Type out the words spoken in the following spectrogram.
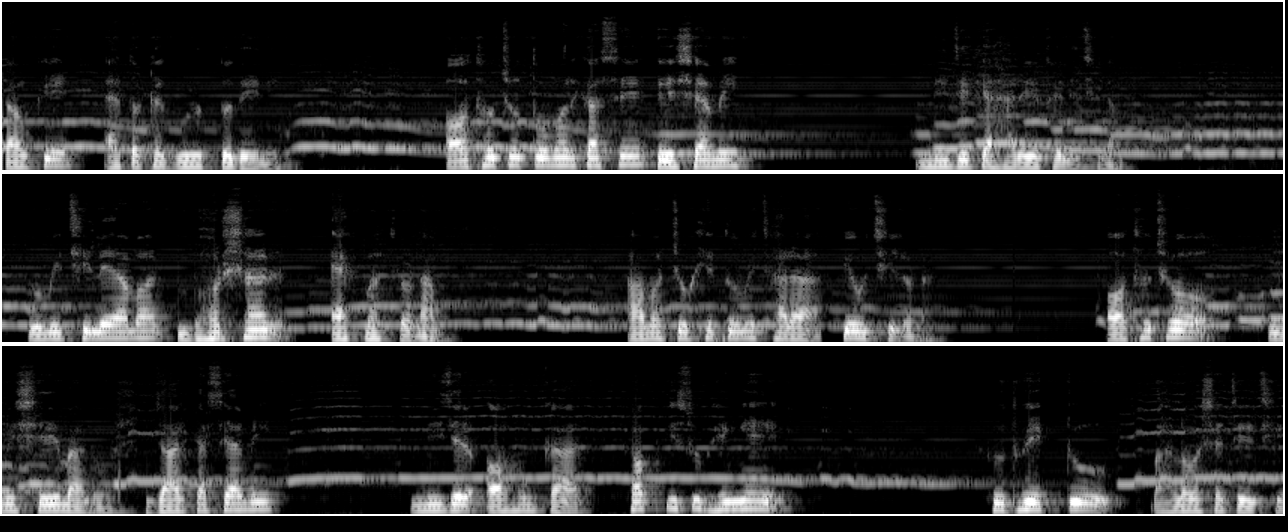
কাউকে এতটা গুরুত্ব দেইনি। অথচ তোমার কাছে এসে আমি নিজেকে হারিয়ে ফেলেছিলাম। তুমি ছিলে আমার ভরসার একমাত্র নাম। আমার চোখে তুমি ছাড়া কেউ ছিল না। অথচ তুমি সেই মানুষ যার কাছে আমি নিজের অহংকার সব কিছু ভেঙে শুধু একটু ভালোবাসা চেয়েছি।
